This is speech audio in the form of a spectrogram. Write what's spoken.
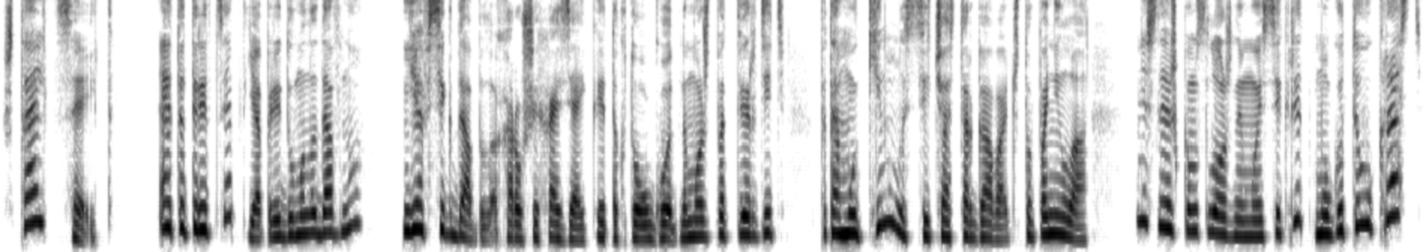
Штальцейт. Этот рецепт я придумала давно. Я всегда была хорошей хозяйкой, это кто угодно может подтвердить, потому кинулась сейчас торговать, что поняла, не слишком сложный мой секрет могут и украсть.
